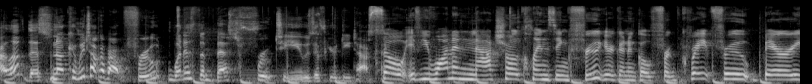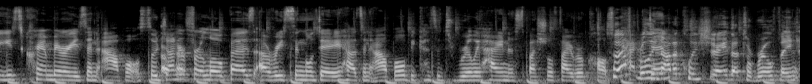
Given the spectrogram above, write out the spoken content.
I love this. Now, can we talk about fruit? What is the best fruit to use if you're detoxing? So if you want a natural cleansing fruit, you're gonna go for grapefruit, berries, cranberries, and apples. So Jennifer Lopez every single day has an apple because it's really high in a special fiber called So that's really not a cliche. That's a real thing. an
